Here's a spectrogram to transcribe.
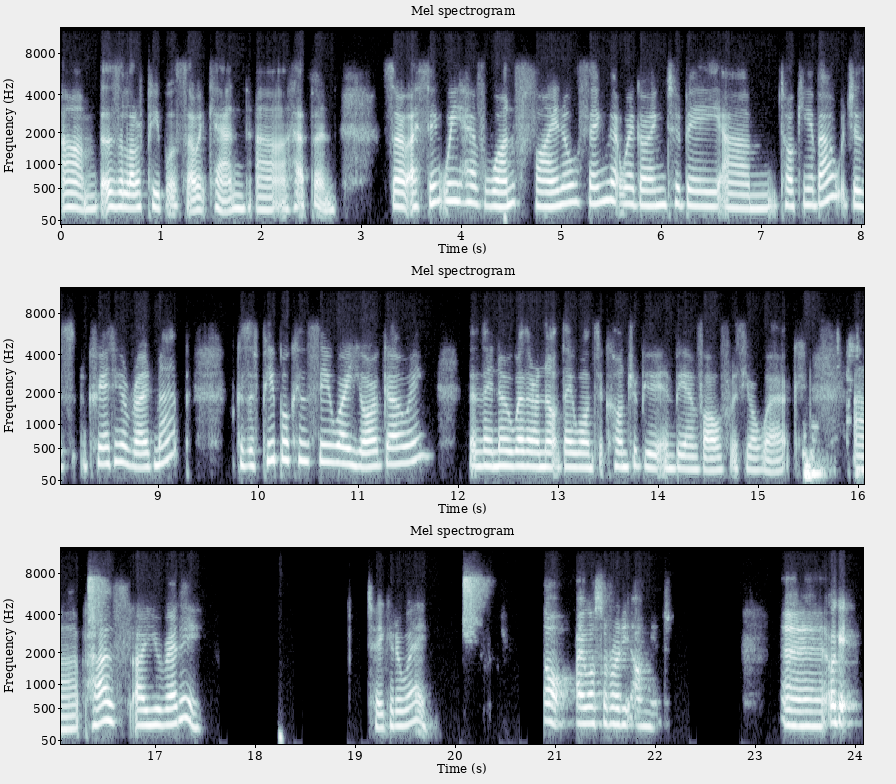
Um, but there's a lot of people, so it can uh, happen. So I think we have one final thing that we're going to be um, talking about, which is creating a roadmap. Because if people can see where you're going, then they know whether or not they want to contribute and be involved with your work. Uh, Paz, are you ready? Take it away. Oh, I was already unmuted. Uh, okay.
